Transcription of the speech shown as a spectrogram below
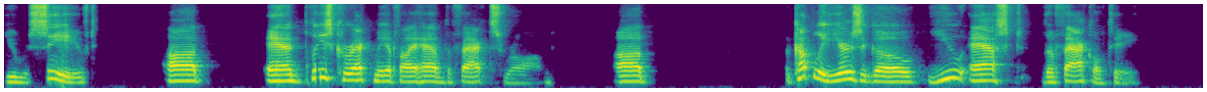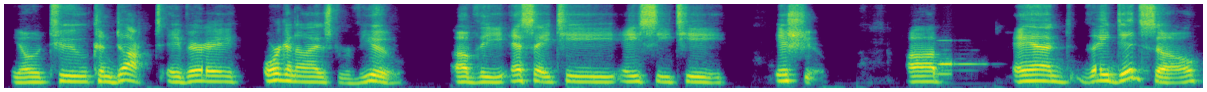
you received. Uh, and please correct me if I have the facts wrong. Uh, a couple of years ago, you asked the faculty you know, to conduct a very organized review of the SAT ACT issue. Uh, and they did so.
